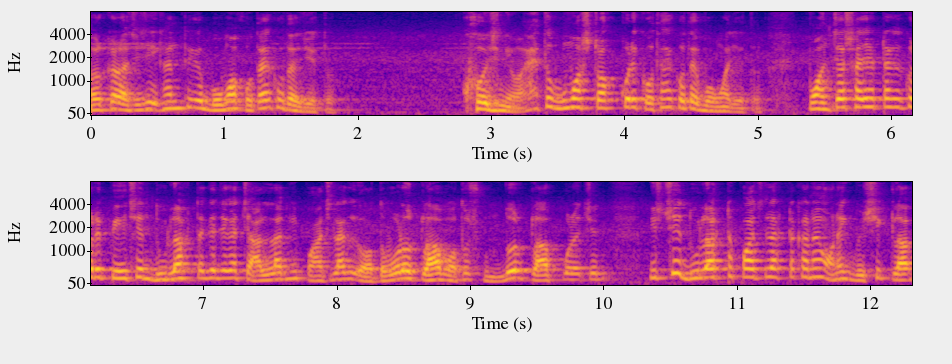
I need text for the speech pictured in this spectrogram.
দরকার আছে যে এখান থেকে বোমা কোথায় কোথায় যেত? খোঁজ নেওয়া। এত বোমা স্টক করে কোথায় কোথায় বোমা যেত? পঞ্চাশ হাজার টাকা করে পেয়েছেন, দু লাখ টাকা জায়গায় চার লাখ কি পাঁচ লাখ? অত বড় ক্লাব অত সুন্দর ক্লাব করেছেন। নিশ্চয়ই দু লাখটা পাঁচ লাখ টাকা নয়, অনেক বেশি ক্লাব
